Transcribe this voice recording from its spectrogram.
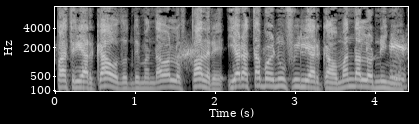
patriarcado donde mandaban los padres y ahora estamos en un filiarcado, mandan los niños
